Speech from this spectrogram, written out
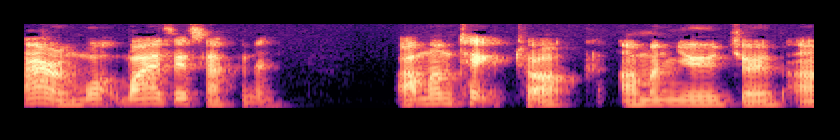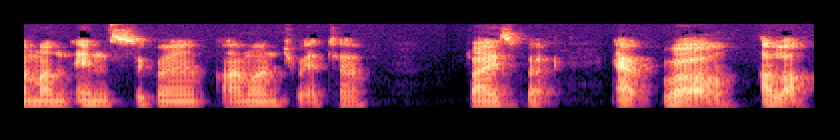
Aaron, what? Why is this happening? I'm on TikTok. I'm on YouTube. I'm on Instagram. I'm on Twitter, Facebook. Well, a lot.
